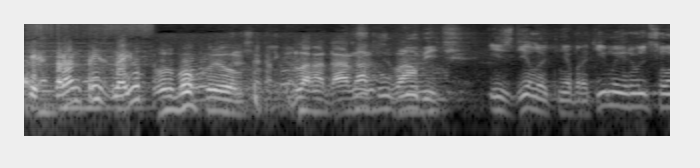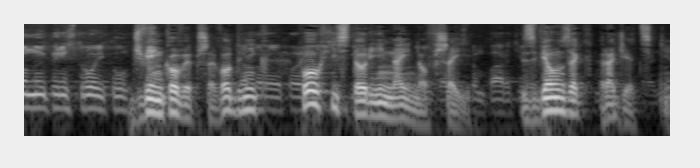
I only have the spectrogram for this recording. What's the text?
этих стран признают Глубокую благодарность вам. углубить и сделать необратимой революционную перестройку. Dźwiękowy przewodnik po historii najnowszej. Związek Radziecki.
